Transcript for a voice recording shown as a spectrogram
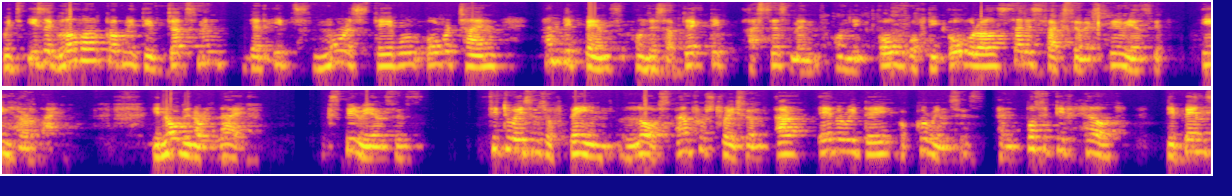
which is a global cognitive judgment that is more stable over time and depends on the subjective assessment on the, of the overall satisfaction experienced in her life. In ordinary life experiences, situations of pain, loss, and frustration are everyday occurrences, and positive health depends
